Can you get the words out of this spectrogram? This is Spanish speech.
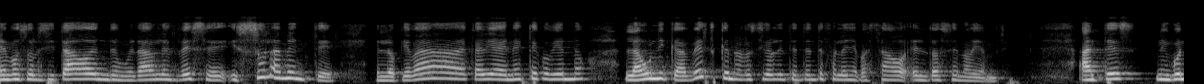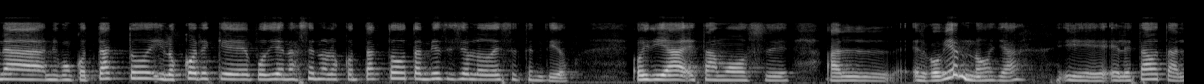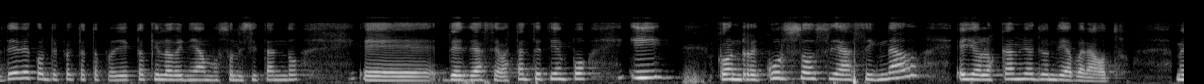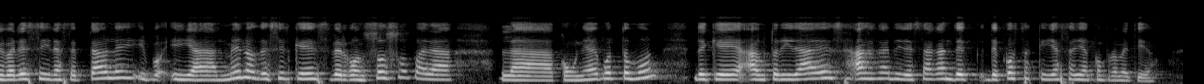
Hemos solicitado innumerables veces y solamente en lo que va que había en este gobierno, la única vez que nos recibió el intendente fue el año pasado, el 12 de noviembre. Antes ninguna ningún contacto y los cores que podían hacernos los contactos también se hicieron los desentendidos. Hoy día estamos eh, al el gobierno ya y el Estado tal debe con respecto a estos proyectos que lo veníamos solicitando eh, desde hace bastante tiempo y con recursos asignados ellos los cambian de un día para otro. Me parece inaceptable y, al menos decir que es vergonzoso para la comunidad de Puerto Montt de que autoridades hagan y deshagan de, de cosas que ya se habían comprometido.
